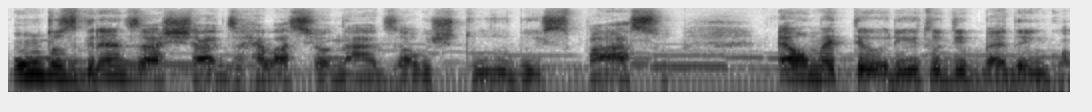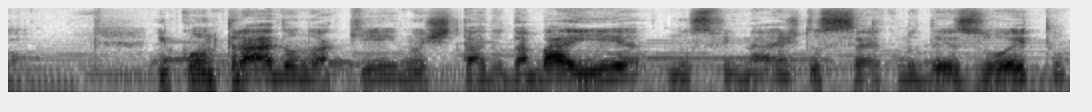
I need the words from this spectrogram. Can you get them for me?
Um dos grandes achados relacionados ao estudo do espaço é o meteorito de Bedengol, encontrado aqui no estado da Bahia nos finais do século XVIII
